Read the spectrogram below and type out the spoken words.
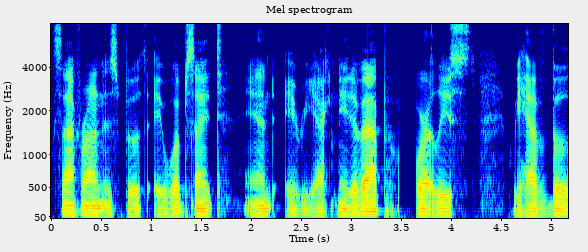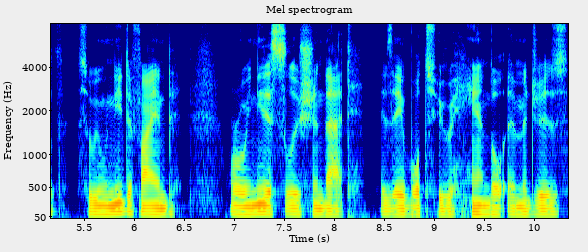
Saffron is both a website and a React Native app, or at least we have both. So we need to find, or we need a solution that is able to handle images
